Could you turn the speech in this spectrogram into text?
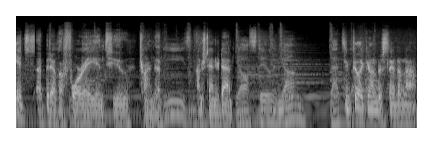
It's a bit of a foray into trying to understand your dad. You're still young. That's Do you feel like you understand him now?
